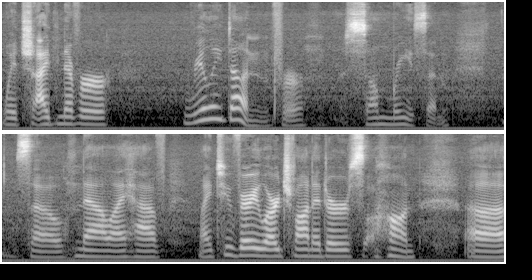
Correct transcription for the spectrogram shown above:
which I'd never really done for some reason. So now I have my two very large monitors on uh,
